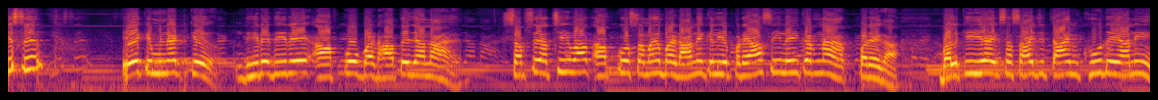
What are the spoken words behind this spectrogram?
इस एक मिनट के धीरे धीरे आपको बढ़ाते जाना है। सबसे अच्छी बात, आपको समय बढ़ाने के लिए प्रयास ही नहीं करना पड़ेगा, बल्कि यह एक्सरसाइज टाइम खुद यानी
